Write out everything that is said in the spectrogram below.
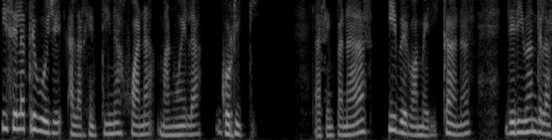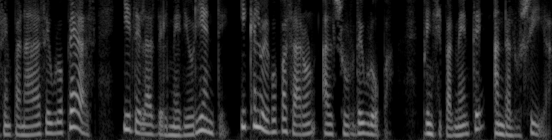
y se le atribuye a la argentina Juana Manuela Gorriti. Las empanadas iberoamericanas derivan de las empanadas europeas y de las del Medio Oriente y que luego pasaron al sur de Europa, principalmente Andalucía,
